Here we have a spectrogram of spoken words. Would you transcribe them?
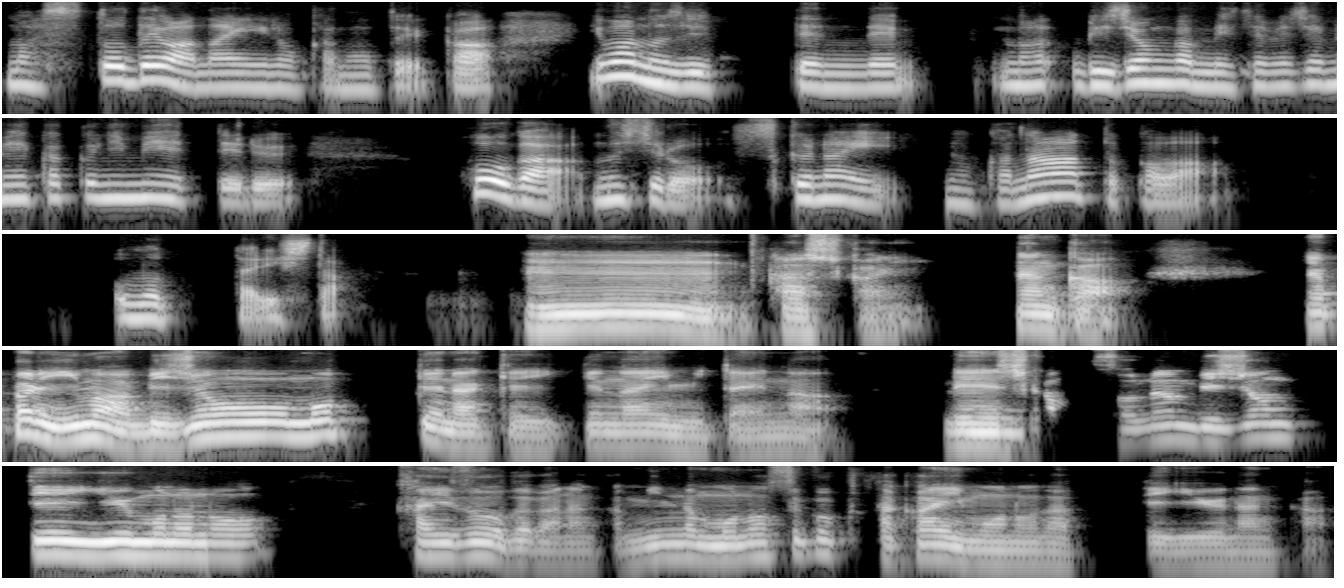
マストではないのかなというか今の時点で、ま、ビジョンがめちゃめちゃ明確に見えてる方がむしろ少ないのかなとかは思ったりした。うーん、確かに。なんか、やっぱり今はビジョンを持ってなきゃいけないみたいな。で、うんしかもそのビジョンっていうものの解像度がなんかみんなものすごく高いものだっていうなんか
